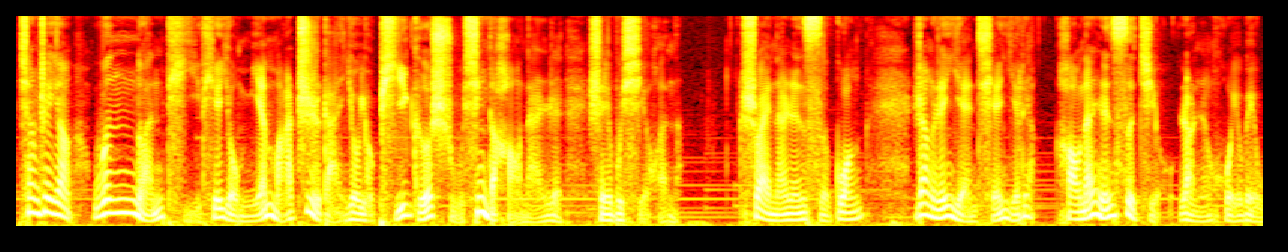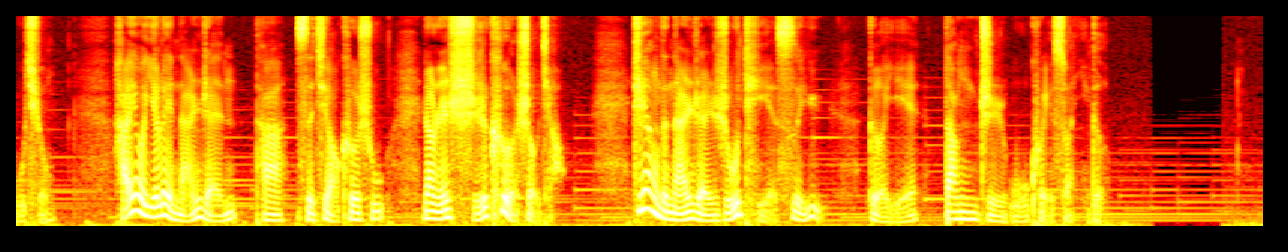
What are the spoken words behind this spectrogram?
像这样温暖体贴、有棉麻质感又有皮革属性的好男人，谁不喜欢呢？帅男人似光，让人眼前一亮。好男人似酒，让人回味无穷；还有一类男人，他似教科书，让人时刻受教。这样的男人如铁似玉，葛爷当之无愧算一个。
